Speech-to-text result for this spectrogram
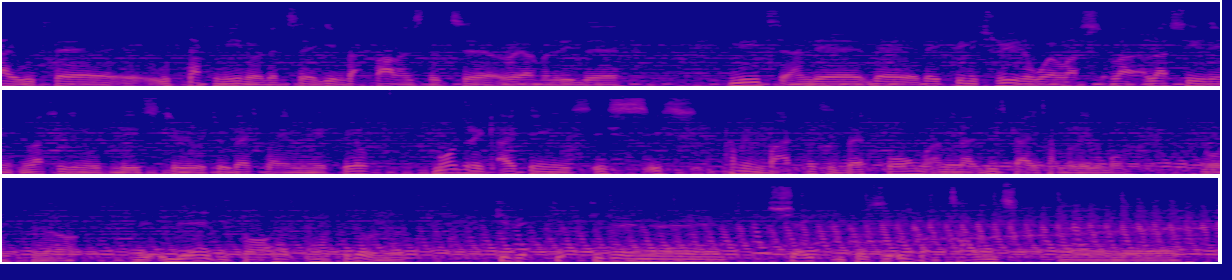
guy with uh, with Casemiro that uh, give that balance that uh, Real Madrid needs, and uh, they, they finished really well last last season last season with these two two guys playing in the midfield. Modric, I think, is, is, is coming back to his best form. I mean, this guy is unbelievable. Uh, the, the age is got has, has to do, know, keep it keep, keep it in uh, shape because he's got talent and. Uh,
